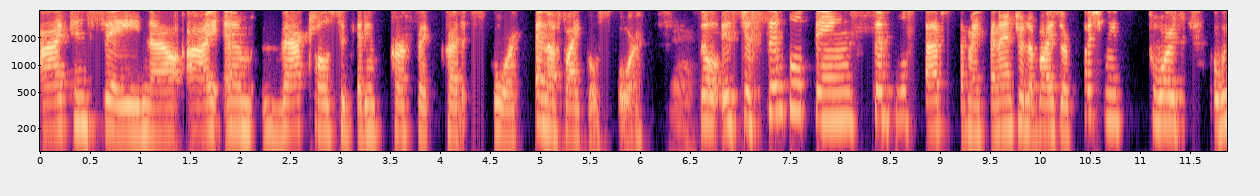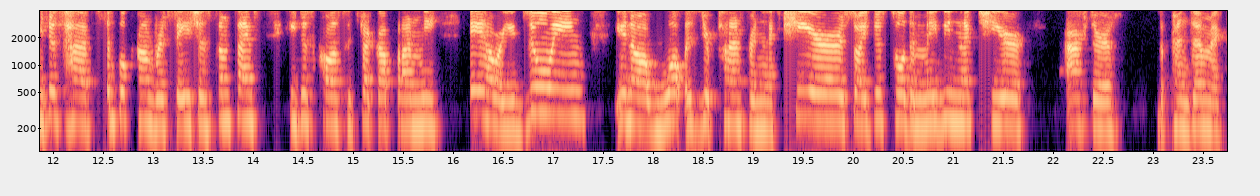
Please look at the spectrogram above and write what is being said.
I can say now I am that close to getting perfect credit score and a FICO score. So it's just simple things, simple steps that my financial advisor pushed me towards, but we just have simple conversations. Sometimes he just calls to check up on me. Hey, how are you doing? You know, what was your plan for next year? So I just told him maybe next year after the pandemic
